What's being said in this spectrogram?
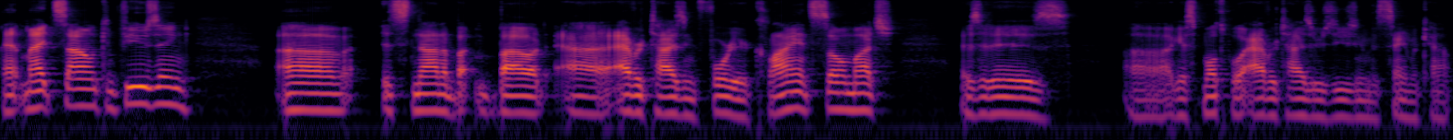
That might sound confusing. Um, it's not about, uh, advertising for your clients so much as it is, uh, I guess, multiple advertisers using the same account.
